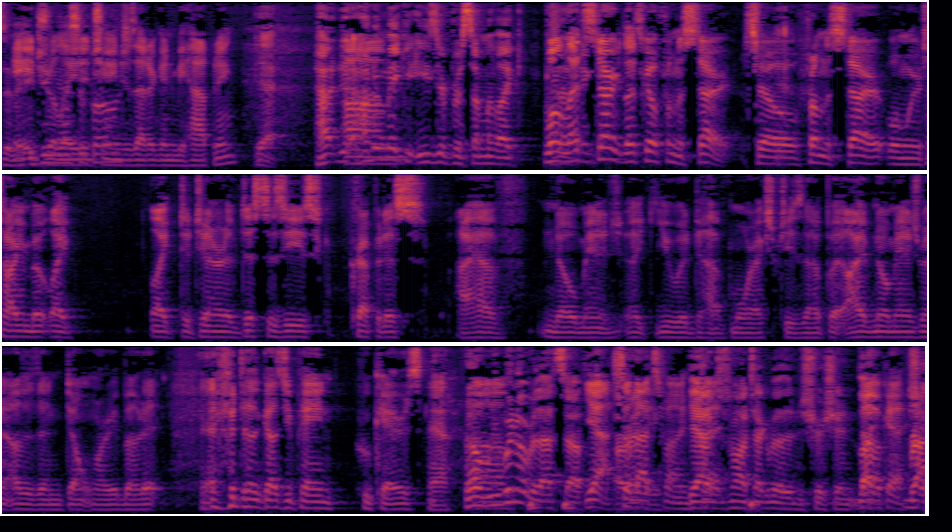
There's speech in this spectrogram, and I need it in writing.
those of age-related changes that are going to be happening. Yeah. How, how to make it easier for someone like? Well, let's start. Let's go from the start. So, from the start, when we were talking about like like degenerative disc disease, crepitus, I have no manage. Like you would have more expertise in that, but I have no management other than don't worry about it. If it doesn't cause you pain, who cares? Yeah. No, we went over that stuff. Um, yeah, so that's fine. Yeah, I just want to talk about the nutrition. Like, Okay, wrap sure.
